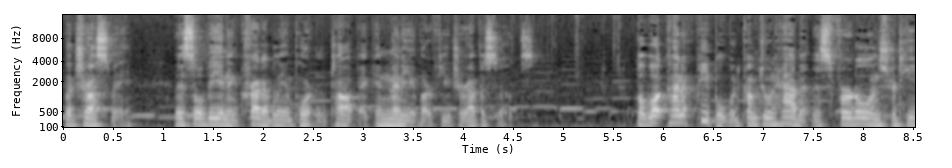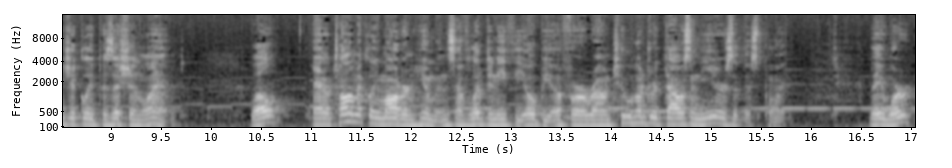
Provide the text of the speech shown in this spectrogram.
But trust me, this will be an incredibly important topic in many of our future episodes. But what kind of people would come to inhabit this fertile and strategically positioned land? Well, Anatomically modern humans have lived in Ethiopia for around 200,000 years at this point. They were,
